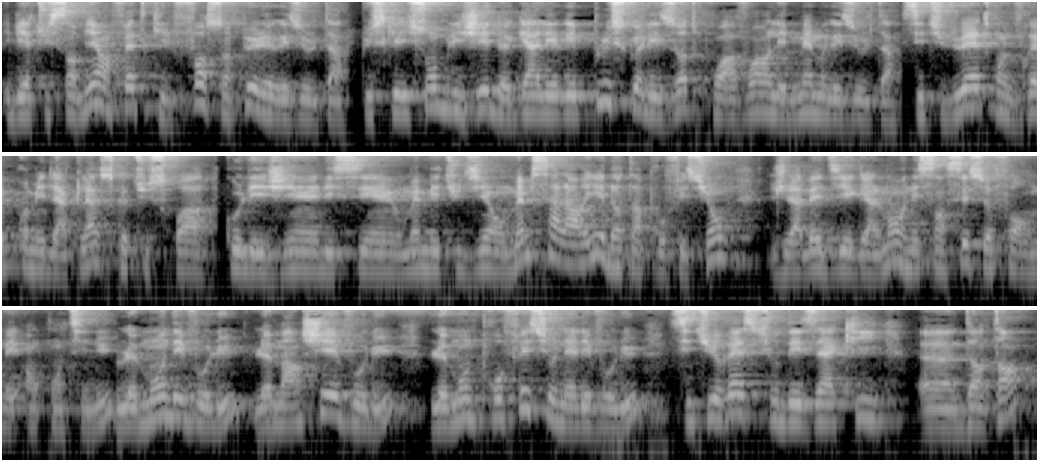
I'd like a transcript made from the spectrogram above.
eh bien tu sens bien en fait qu'ils forcent un peu les résultats qu'ils sont obligés de galérer plus que les autres pour avoir les mêmes résultats. Si tu veux être un vrai premier de la classe, que tu sois collégien, lycéen ou même étudiant ou même salarié dans ta profession, je l'avais dit également, on est censé se former en continu. Le monde évolue, le marché évolue, le monde professionnel évolue. Si tu restes sur des acquis euh, d'antan,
